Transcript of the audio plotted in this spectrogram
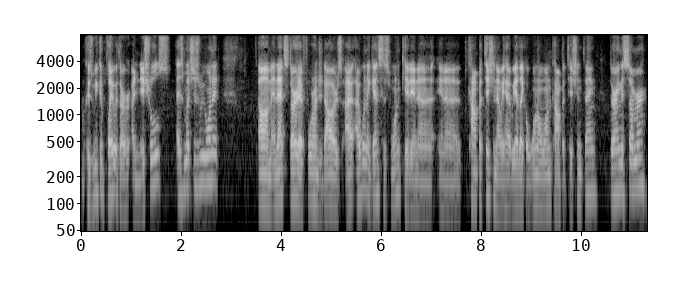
because we could play with our initials as much as we wanted, um, and that started at four hundred dollars. I, I went against this one kid in a in a competition that we had. We had like a one on one competition thing during the summer,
